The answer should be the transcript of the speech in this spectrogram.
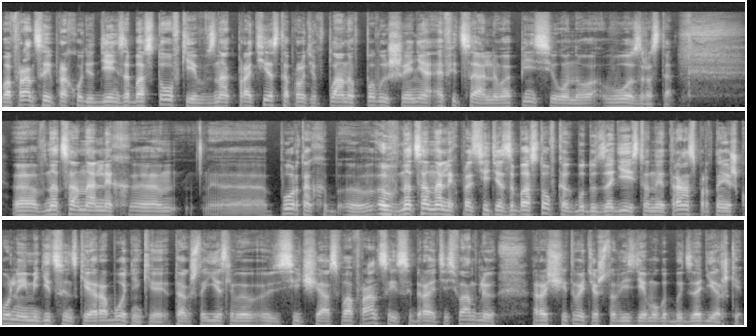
Во Франции проходит день забастовки в знак протеста против планов повышения официального пенсионного возраста. Э, в национальных э, э, портах, в национальных, простите, забастовках будут задействованы транспортные, школьные и медицинские работники. Так что если вы сейчас во Франции собираетесь в Англию, рассчитывайте, что везде могут быть задержки.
